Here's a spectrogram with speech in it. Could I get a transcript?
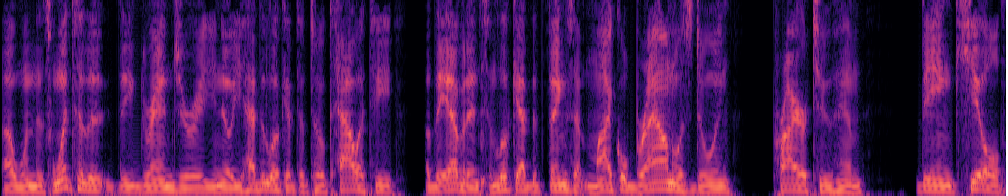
Uh, when this went to the, the grand jury, you know, you had to look at the totality of the evidence and look at the things that Michael Brown was doing prior to him being killed.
